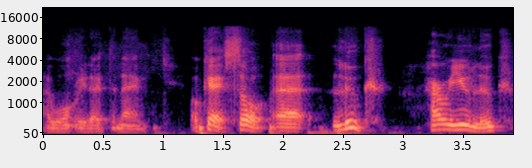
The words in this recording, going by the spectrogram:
I won't read out the name. Okay, so uh, Luke, how are you, Luke?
